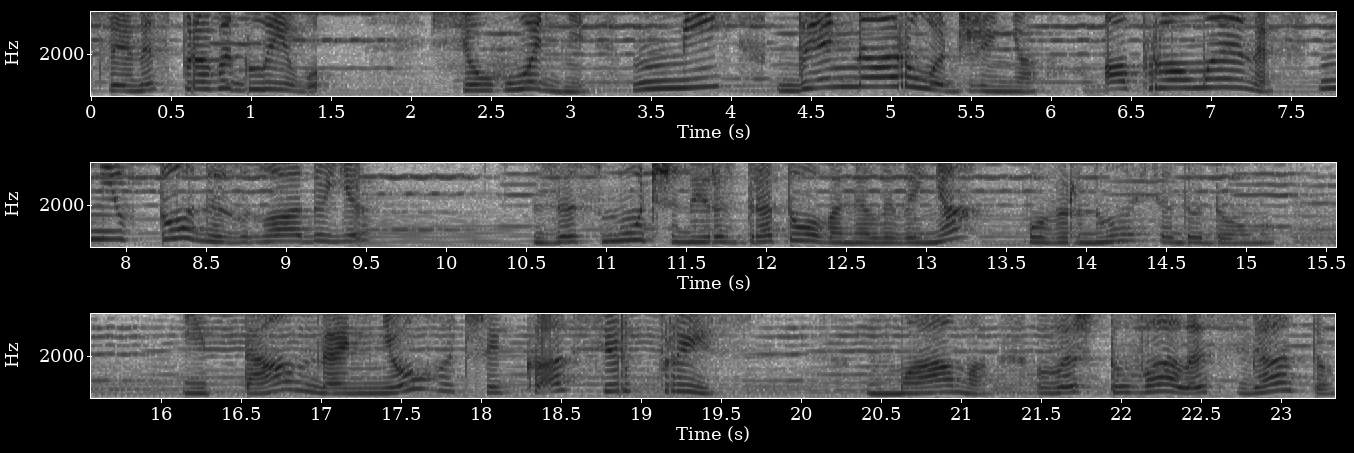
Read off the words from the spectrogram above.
Це несправедливо. Сьогодні мій день народження, а про мене ніхто не згадує. Засмучене й роздратоване левеня повернулося додому. І там на нього чекав сюрприз. Мама влаштувала свято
